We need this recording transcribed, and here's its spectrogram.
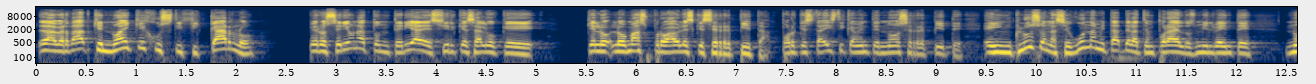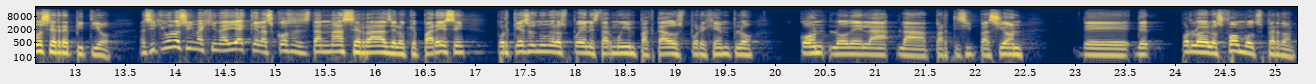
la verdad, que no hay que justificarlo, pero sería una tontería decir que es algo que, que lo, lo, más probable es que se repita, porque estadísticamente no se repite. E incluso en la segunda mitad de la temporada del 2020 no se repitió. Así que uno se imaginaría que las cosas están más cerradas de lo que parece, porque esos números pueden estar muy impactados, por ejemplo, con lo de la, la participación de, por lo de los fumbles, perdón.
